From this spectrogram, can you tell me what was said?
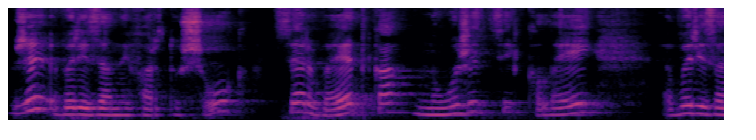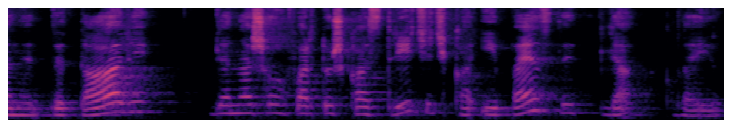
вже вирізаний фартушок, серветка, ножиці, клей, вирізані деталі для нашого фартушка, стрічечка і пензлик для клею.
